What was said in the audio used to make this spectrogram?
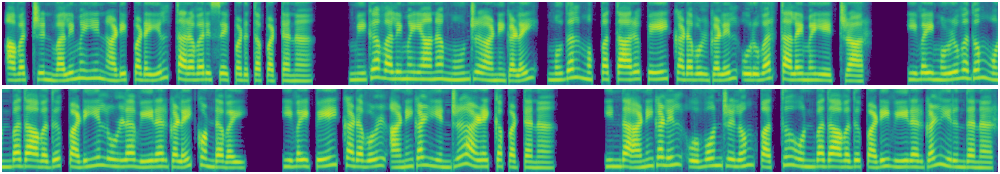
அவற்றின் வலிமையின் அடிப்படையில் தரவரிசைப்படுத்தப்பட்டன. மிக வலிமையான மூன்று அணிகளை முதல் முப்பத்தாறு பேய் கடவுள்களில் ஒருவர் தலைமையேற்றார். இவை முழுவதும் ஒன்பதாவது படியில் உள்ள வீரர்களை கொண்டவை. இவை பேய் கடவுள் அணிகள் என்று அழைக்கப்பட்டன. இந்த அணிகளில் ஒவ்வொன்றிலும் பத்து ஒன்பதாவது படி வீரர்கள் இருந்தனர்.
